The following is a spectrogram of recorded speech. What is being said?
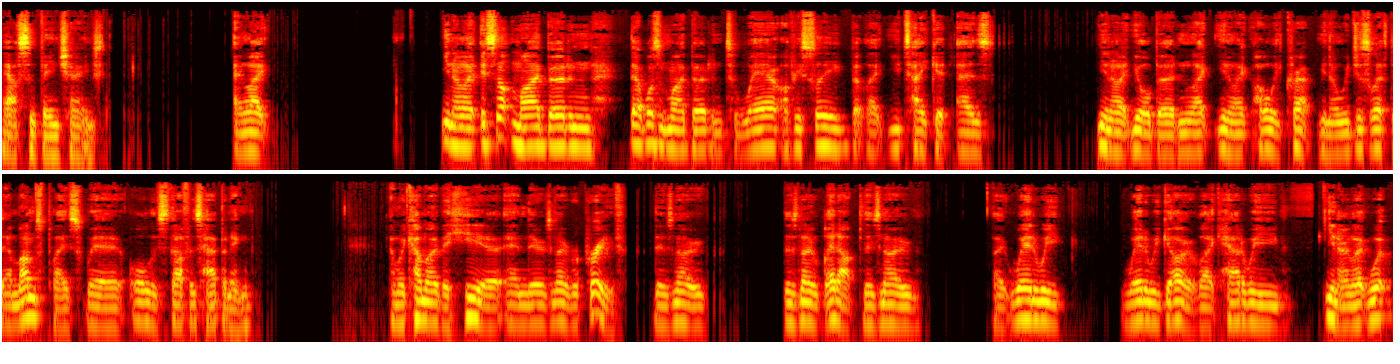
house have been changed. And like, you know, it's not my burden. That wasn't my burden to wear, obviously, but like you take it as, you know, your burden. Like, you know, like, holy crap, you know, we just left our mum's place where all this stuff is happening and we come over here and there's no reprieve. There's no, there's no let up. There's no, like, where do we, where do we go? Like, how do we, you know, like what,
